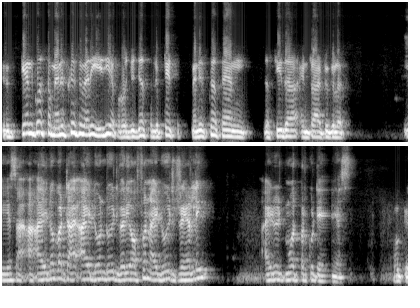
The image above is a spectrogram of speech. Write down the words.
You can go submeniscal is a very easy approach. You just lift it meniscus and just see the intra-articular. Yes, I, I I know, but I, I don't do it very often. I do it rarely. I do it more percutaneous. Okay.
